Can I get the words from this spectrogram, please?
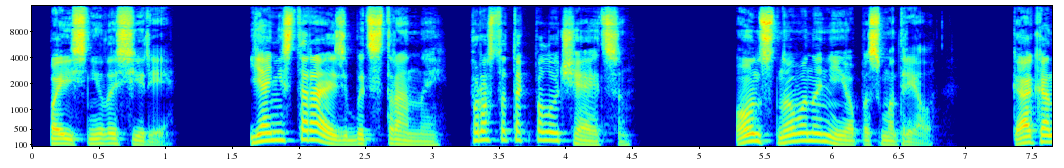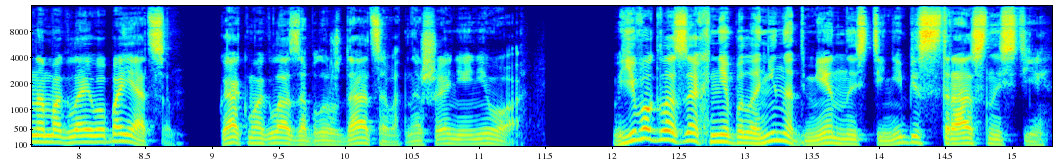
– пояснила Сири. «Я не стараюсь быть странной, просто так получается». Он снова на нее посмотрел. Как она могла его бояться? Как могла заблуждаться в отношении него? В его глазах не было ни надменности, ни бесстрастности.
